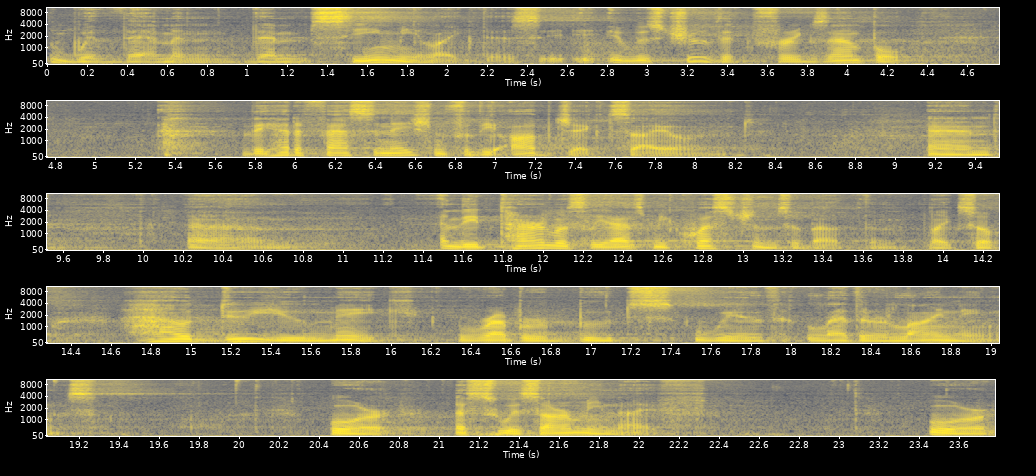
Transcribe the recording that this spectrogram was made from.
with them and them seeing me like this. It, it was true that, for example, they had a fascination for the objects I owned. And, um, and they tirelessly asked me questions about them. Like, so, how do you make rubber boots with leather linings? Or a Swiss Army knife? Or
